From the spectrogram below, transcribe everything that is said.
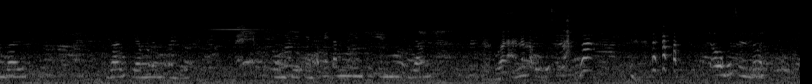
Ayan guys. Guys, yan yung ano. Yung chicken. Pakita mo yung chicken mo. Yan. Wala na, naubos na. naubos na na. Oh.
